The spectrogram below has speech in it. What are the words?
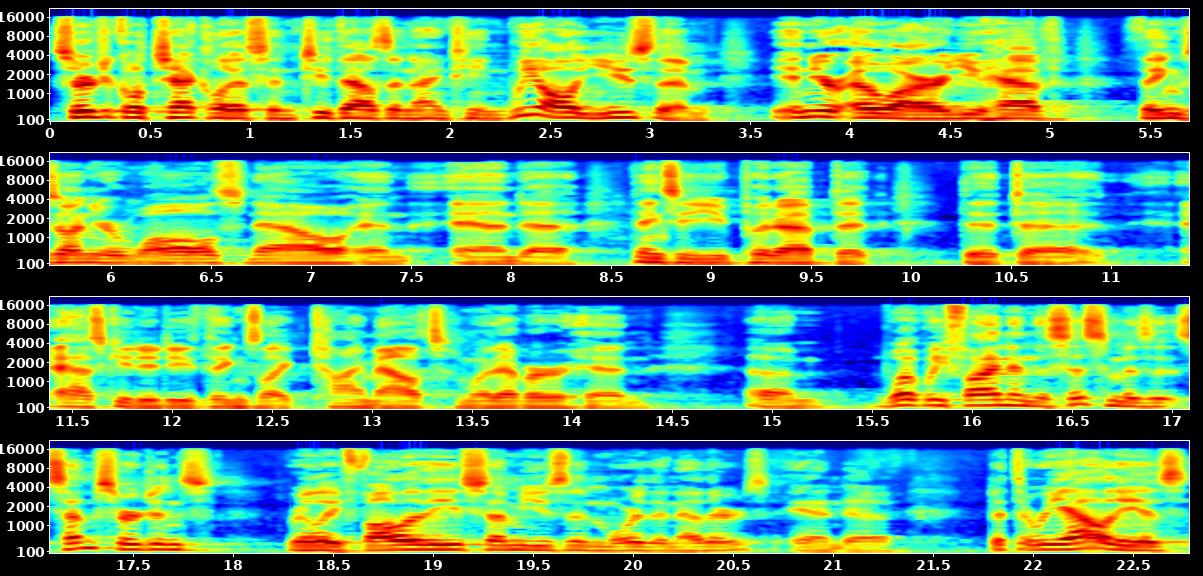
surgical checklists in 2019. We all use them. In your OR, you have things on your walls now and, and uh, things that you put up that, that uh, ask you to do things like timeouts and whatever. And um, what we find in the system is that some surgeons really follow these, some use them more than others. And, uh, but the reality is,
